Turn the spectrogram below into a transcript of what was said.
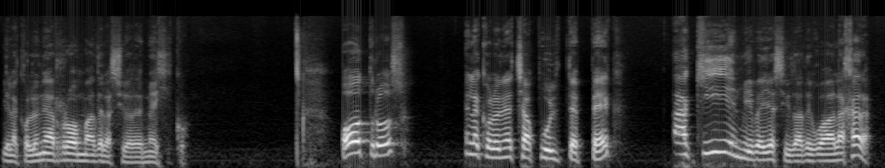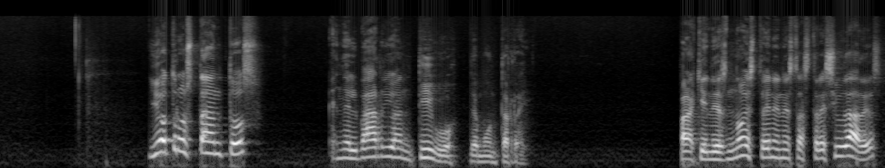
y en la colonia Roma de la Ciudad de México. Otros en la colonia Chapultepec, aquí en mi bella ciudad de Guadalajara. Y otros tantos en el barrio antiguo de Monterrey. Para quienes no estén en estas tres ciudades,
